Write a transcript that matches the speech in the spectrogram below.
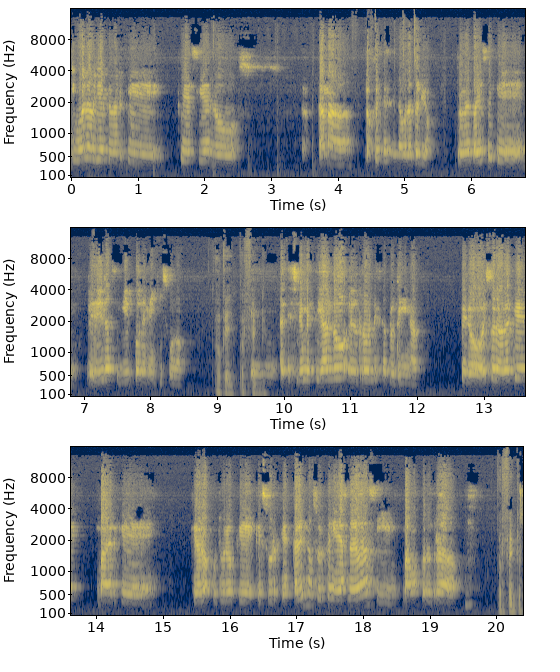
igual habría que ver qué, deciden los, los jefes del laboratorio, pero me parece que debería seguir con MX1. Ok, perfecto. Eh, es decir, investigando el rol de esta proteína. Pero eso la verdad que va a haber que, que ver a futuro qué, surge. Tal vez nos surgen ideas nuevas y vamos por otro lado. Perfecto.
